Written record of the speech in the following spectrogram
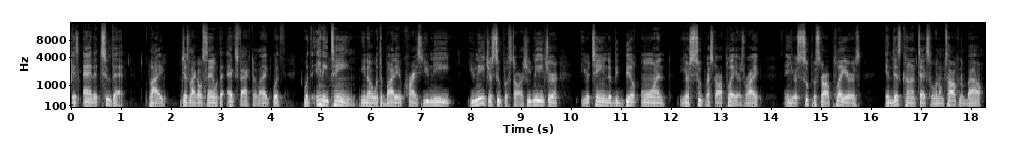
it's added to that. Like just like I was saying with the X factor, like with with any team, you know, with the body of Christ, you need you need your superstars. You need your your team to be built on your superstar players, right? And your superstar players in this context, what I'm talking about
